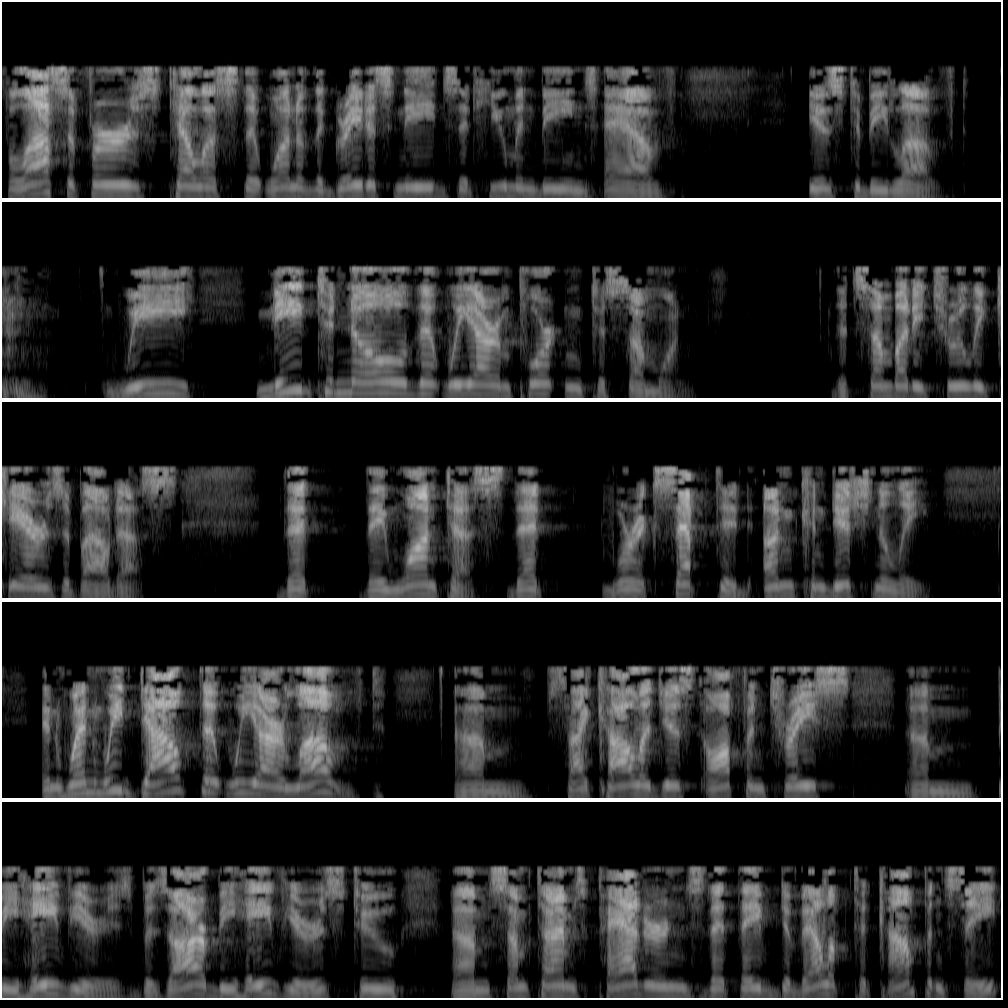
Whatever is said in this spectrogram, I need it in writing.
Philosophers tell us that one of the greatest needs that human beings have is to be loved. we need to know that we are important to someone, that somebody truly cares about us, that they want us, that we're accepted unconditionally. And when we doubt that we are loved, um, psychologists often trace um, behaviors, bizarre behaviors, to um, sometimes patterns that they've developed to compensate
